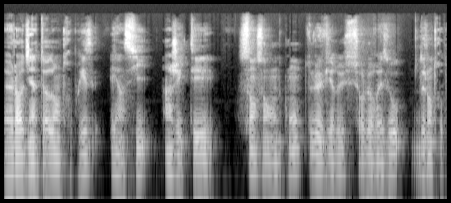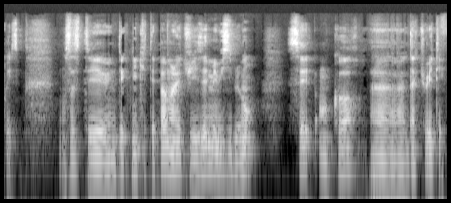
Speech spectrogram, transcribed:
euh, l'ordinateur de l'entreprise et ainsi injecter sans s'en rendre compte le virus sur le réseau de l'entreprise. Bon ça c'était une technique qui était pas mal utilisée mais visiblement c'est encore euh, d'actualité.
